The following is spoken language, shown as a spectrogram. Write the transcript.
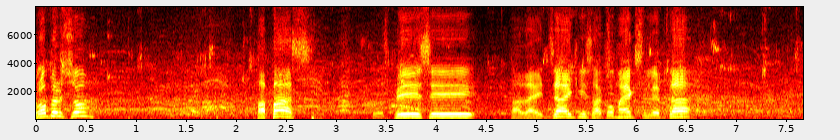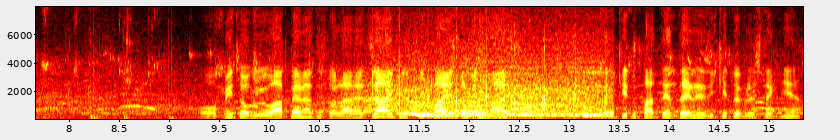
Ρόμπερσον. Παπάς. Προσποίηση. Καλαϊτζάκης. Ακόμα 6 λεπτά. Ο Μίτογλου απέναντι στο Λαρετζάκη. Χτυπάει στο Μερμάς. Δική του πατέντα είναι δική του ευρεσιτεχνία.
